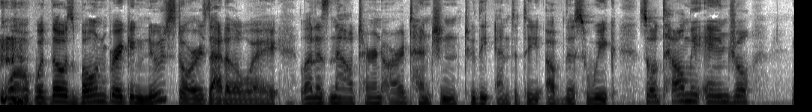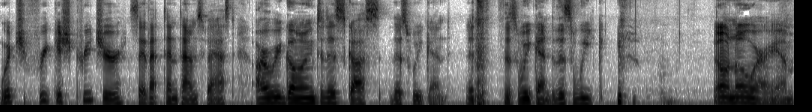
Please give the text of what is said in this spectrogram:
well, with those bone breaking news stories out of the way, let us now turn our attention to the entity of this week. So tell me, Angel, which freakish creature, say that 10 times fast, are we going to discuss this weekend? It's this weekend, this week. I don't know where I am.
